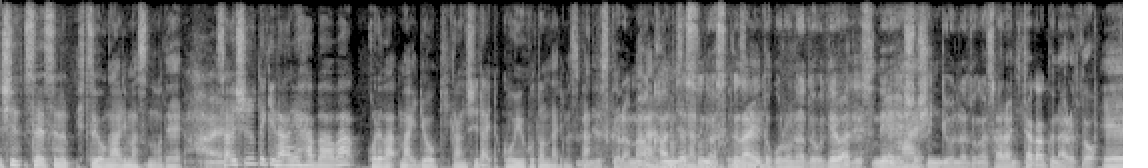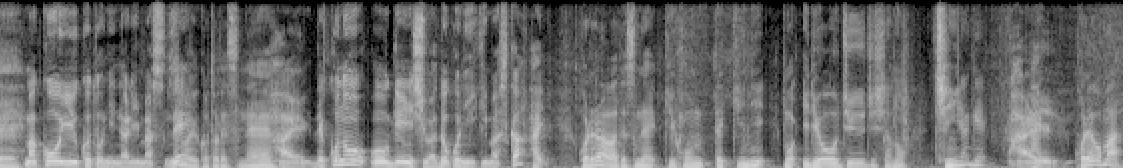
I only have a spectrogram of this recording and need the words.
申請する必要がありますので、はい最終的な上げ幅は、これはまあ医療機関次第とこういうことになりますが。ですから、まあ、患者数が少ないとこころなどではですね、はい初診料などがさらに高くなると、ええまあ、こういうことになりますね。そういうことですね。はい、でこのお原資はどこに行きますか、はい、これらはですね基本的にもう医療従事者の賃上げ、はい。これをまあ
